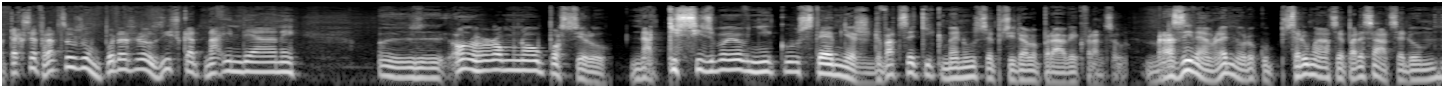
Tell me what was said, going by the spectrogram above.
A tak se francouzům podařilo získat na indiány eh, ohromnou posilu. Na tisíc bojovníků z téměř 20 kmenů se přidalo právě k francouzům. V mrazivém lednu roku 1757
